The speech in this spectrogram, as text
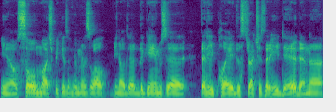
you know so much because of him as well. You know the the games uh, that he played, the stretches that he did, and uh,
